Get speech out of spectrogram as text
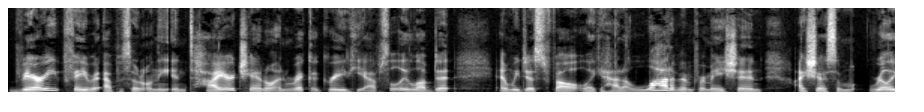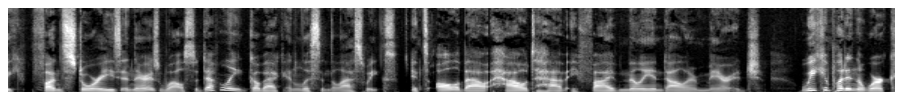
very favorite episode on the entire channel, and Rick agreed. He absolutely loved it and we just felt like it had a lot of information. I share some really fun stories in there as well. So definitely go back and listen to last week's. It's all about how to have a $5 million marriage. We can put in the work,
